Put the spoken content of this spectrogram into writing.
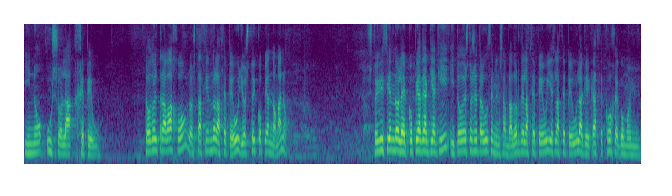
y no uso la GPU. Todo el trabajo lo está haciendo la CPU, yo estoy copiando a mano. Estoy diciéndole copia de aquí a aquí y todo esto se traduce en ensamblador de la CPU y es la CPU la que coge como en,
